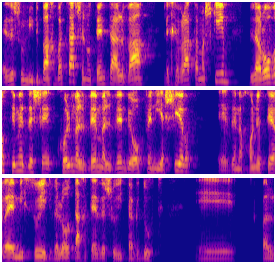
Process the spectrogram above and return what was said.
איזשהו נדבך בצד שנותן את ההלוואה לחברת המשקיעים. לרוב עושים את זה שכל מלווה מלווה באופן ישיר, זה נכון יותר מיסויית ולא תחת איזושהי התאגדות. אבל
